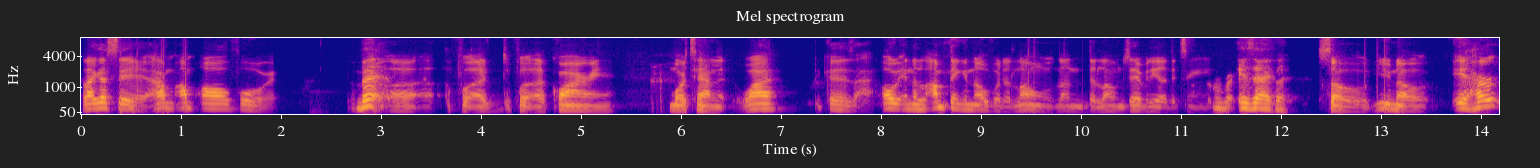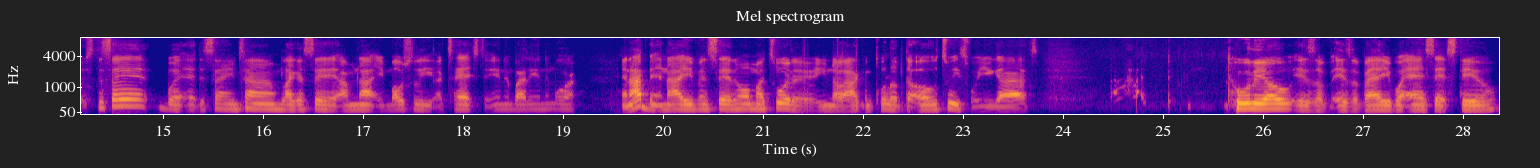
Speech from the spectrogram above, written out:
like I said, I'm I'm all for it. but uh, for uh, for acquiring more talent. Why? Because I, oh, and the, I'm thinking over the long the longevity of the team. exactly. So you know, it hurts to say it, but at the same time, like I said, I'm not emotionally attached to anybody anymore. And I've been, I even said on my Twitter. You know, I can pull up the old tweets for you guys. Julio is a is a valuable asset still.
